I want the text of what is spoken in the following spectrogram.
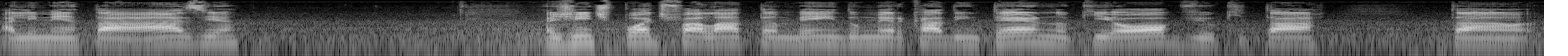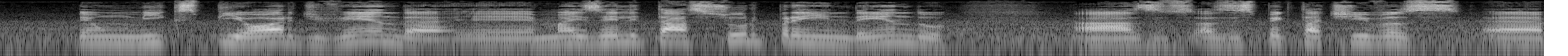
alimentar a Ásia. A gente pode falar também do mercado interno, que óbvio que tá, tá tem um mix pior de venda, é, mas ele está surpreendendo as, as expectativas, é,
